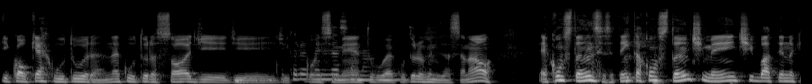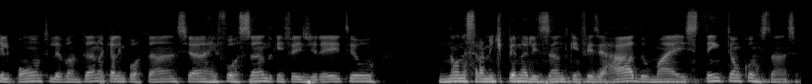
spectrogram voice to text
e qualquer cultura, não é cultura só de, de, de Cultura conhecimento, organizacional, é cultura organizacional, é constância. Você tem que estar constantemente batendo naquele ponto, levantando aquela importância, reforçando quem fez direito, não necessariamente penalizando quem fez errado, mas tem que ter uma constância.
